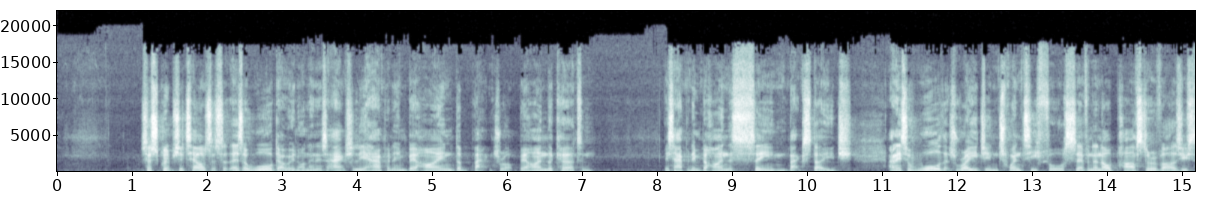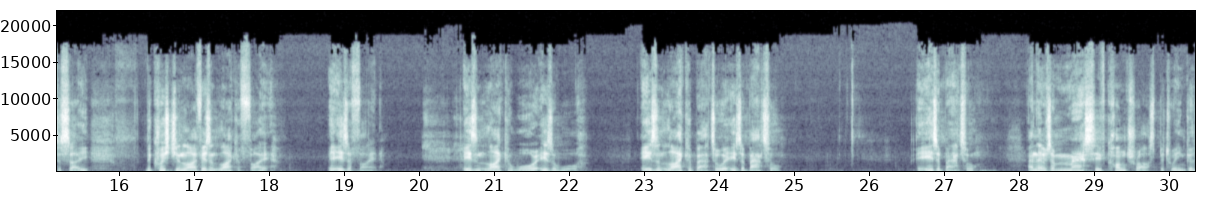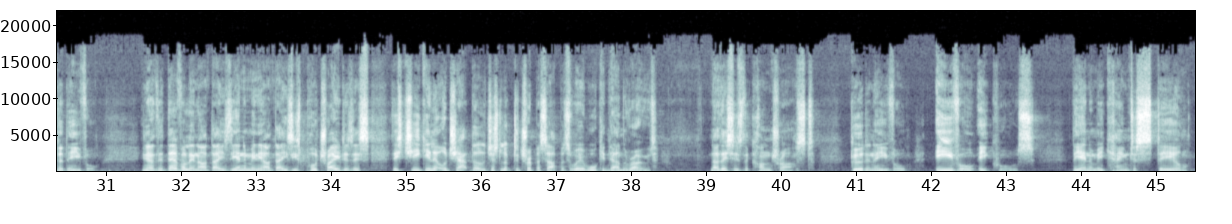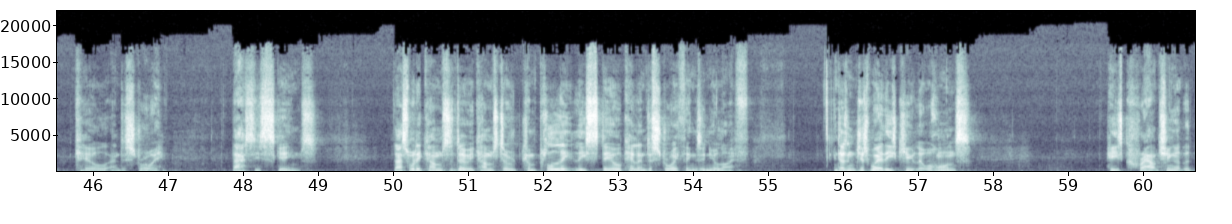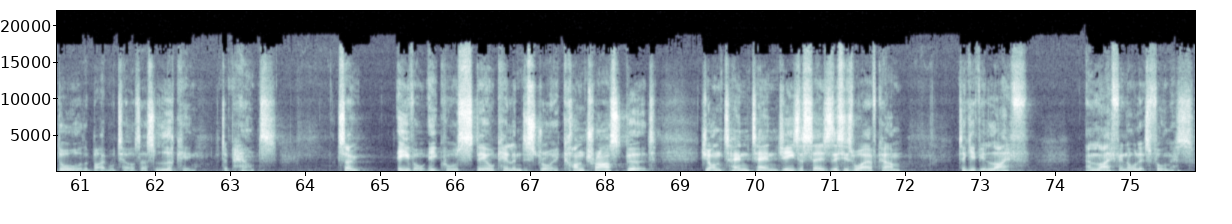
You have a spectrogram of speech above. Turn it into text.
So, Scripture tells us that there's a war going on, and it's actually happening behind the backdrop, behind the curtain. It's happening behind the scene, backstage. And it's a war that's raging 24 7. An old pastor of ours used to say, The Christian life isn't like a fight, it is a fight. It isn't like a war, it is a war. It isn't like a battle, it is a battle. It is a battle. And there's a massive contrast between good and evil. You know, the devil in our days, the enemy in our days, he's portrayed as this, this cheeky little chap that'll just look to trip us up as we're walking down the road. Now, this is the contrast good and evil. Evil equals the enemy came to steal, kill, and destroy. That's his schemes. That's what he comes to do. He comes to completely steal, kill, and destroy things in your life. He doesn't just wear these cute little horns. He's crouching at the door, the Bible tells us, looking to pounce. So, evil equals steal, kill, and destroy. Contrast good. John 10:10, 10, 10, Jesus says, This is why I've come to give you life and life in all its fullness.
